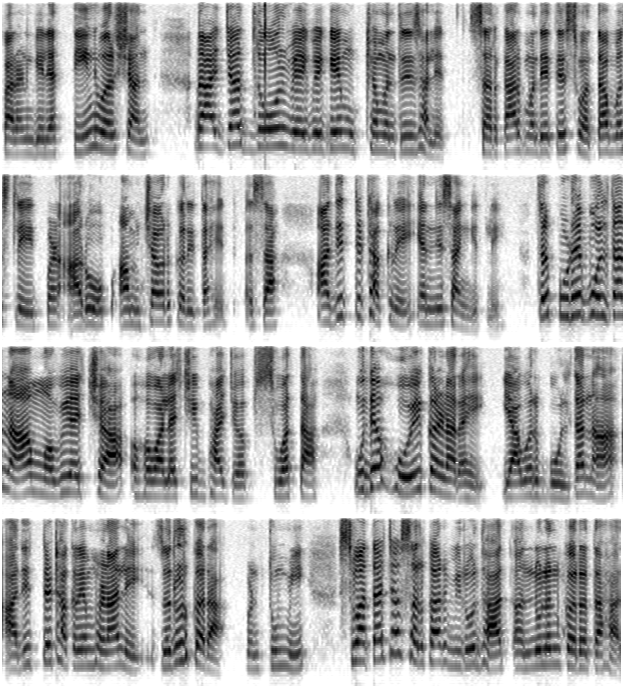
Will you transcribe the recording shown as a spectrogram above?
कारण गेल्या तीन वर्षांत राज्यात दोन वेगवेगळे मुख्यमंत्री झालेत. सरकारमध्ये ते स्वतः बसलेत पण आरोप आमच्यावर करीत आहेत असा आदित्य ठाकरे यांनी सांगितले. तर पुढे बोलताना मवियाच्या अहवालाची भाजप स्वतः उद्या होळी करणार आहे. यावर बोलताना आदित्य ठाकरे म्हणाले जरूर करा पण तुम्ही स्वतःच्या सरकार विरोधात आंदोलन करत आहात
